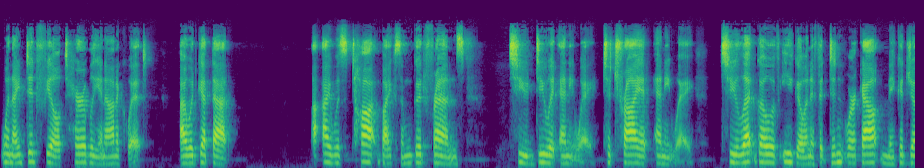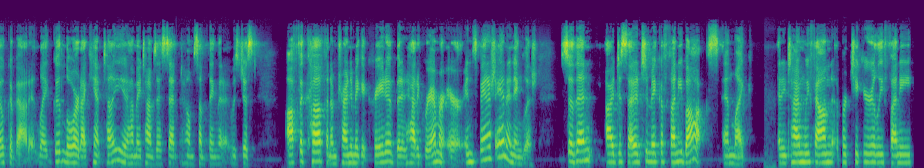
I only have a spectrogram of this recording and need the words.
when i did feel terribly inadequate i would get that I was taught by some good friends to do it anyway, to try it anyway, to let go of ego. And if it didn't work out, make a joke about it. Like, good Lord, I can't tell you how many times I sent home something that it was just off the cuff and I'm trying to make it creative, but it had a grammar error in Spanish and in English. So then I decided to make a funny box. And like, anytime we found a particularly funny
